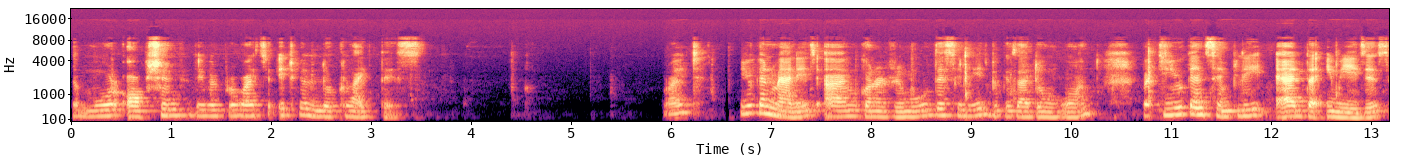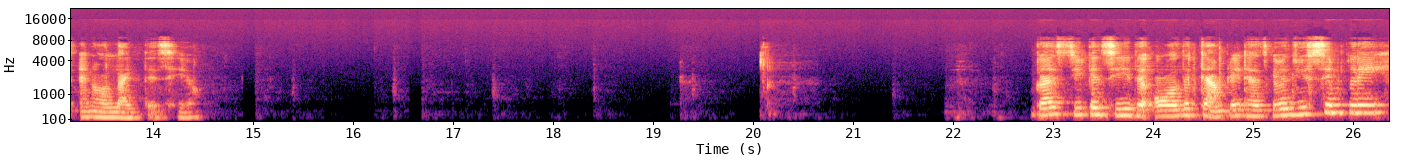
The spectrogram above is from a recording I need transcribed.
The more option they will provide. So it will look like this right you can manage. I'm gonna remove this image because i don't want but you can simply add the images and all like this here. Guys you can see that all the template has given you simply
